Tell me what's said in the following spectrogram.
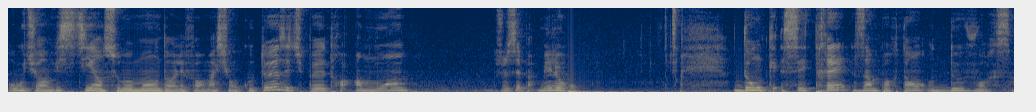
où tu investis en ce moment dans les formations coûteuses et tu peux être en moins, je ne sais pas, 1000 euros. Donc, c'est très important de voir ça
